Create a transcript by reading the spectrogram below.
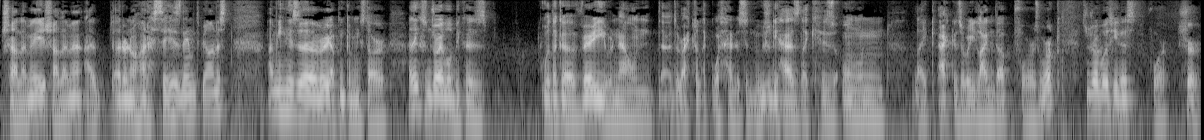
Chalamet Chalamet. I I don't know how to say his name to be honest. I mean he's a very up and coming star. I think it's enjoyable because with like a very renowned uh, director like Wes Anderson, who usually has like his own like actors already lined up for his work. It's enjoyable to see this for sure.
